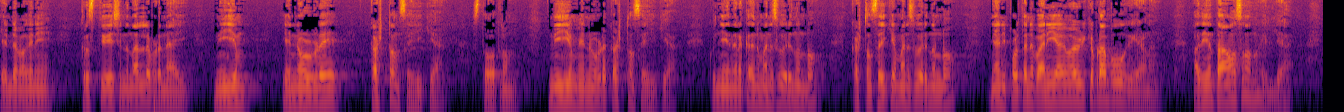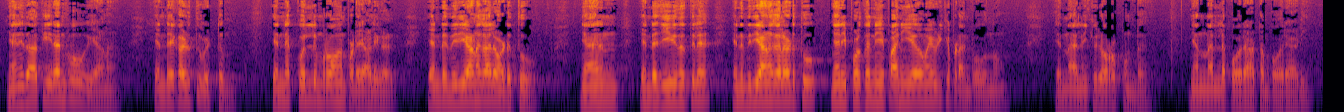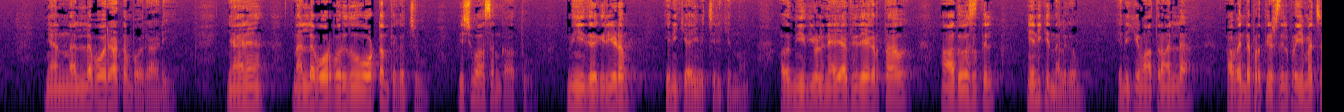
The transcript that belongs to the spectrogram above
എന്റെ മകനെ ക്രിസ്തു യേശുവിന്റെ നല്ല ഭടനായി നീയും എന്നോടെ കഷ്ടം സഹിക്കുക. സ്തോത്രം. നീയും എന്നോട് കഷ്ടം സഹിക്കുക. കുഞ്ഞെ നിനക്കതിന് മനസ്സ് വരുന്നുണ്ടോ? കഷ്ടം സഹിക്കാൻ മനസ്സ് വരുന്നുണ്ടോ? ഞാനിപ്പോൾ തന്നെ പനിയായി ഒഴിക്കപ്പെടാൻ പോവുകയാണ്. അധികം താമസമൊന്നുമില്ല. ഞാനിതാ തീരാൻ പോവുകയാണ്. എന്റെ കഴുത്ത് വെട്ടും. എന്നെ കൊല്ലും റോമൻ പടയാളികൾ. എന്റെ നിര്യാണകാലം അടുത്തു. ഞാൻ എന്റെ ജീവിതത്തിൽ എന്റെ നിര്യാണകാലം അടുത്തു. ഞാൻ ഇപ്പോൾ തന്നെ പാനീയകമായി ഒഴിക്കപ്പെടാൻ പോകുന്നു. എന്നാൽ എനിക്കൊരു ഉറപ്പുണ്ട്. ഞാൻ നല്ല പോരാട്ടം പോരാടി. ഞാൻ നല്ല പോരാട്ടം പോരാടി. ഞാൻ നല്ല പോർ പൊരുതു ഓട്ടം തികച്ചു. വിശ്വാസം കാത്തു. നീതിയുടെ കിരീടം എനിക്കായി വച്ചിരിക്കുന്നു. അത് നീതിയുള്ള ന്യായാധിപതിയ കർത്താവ് ആ ദിവസത്തിൽ എനിക്ക് നൽകും. എനിക്ക് മാത്രമല്ല അവന്റെ പ്രത്യക്ഷത്തിൽ പ്രിയമച്ച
